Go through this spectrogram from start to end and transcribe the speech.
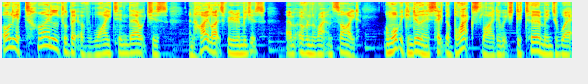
only a tiny little bit of white in there, which is and highlights for your images um, over on the right hand side. And what we can do then is take the black slider, which determines where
